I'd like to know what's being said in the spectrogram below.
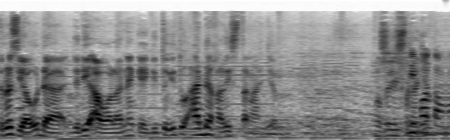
terus ya udah jadi awalannya kayak gitu itu ada kali setengah jam Maksudnya setengah jam? Dipotong.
